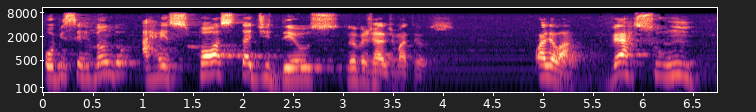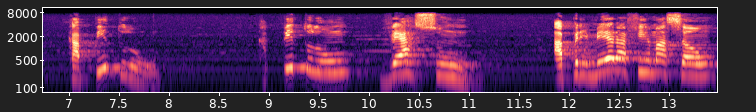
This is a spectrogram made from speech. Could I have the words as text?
observando a resposta de Deus no Evangelho de Mateus. Olha lá, verso 1, capítulo 1. capítulo 1, verso 1, a primeira afirmação,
